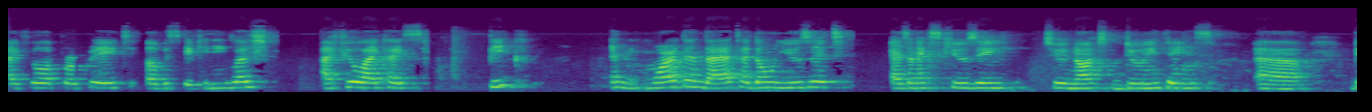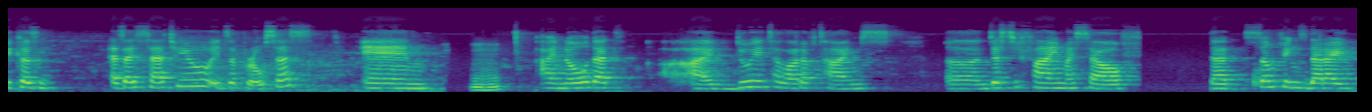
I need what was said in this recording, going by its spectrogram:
I feel appropriate of speaking English. I feel like I speak, and more than that, I don't use it as an excuse to not doing things uh, because as I said to you, it's a process, and mm-hmm. I know that I do it a lot of times, uh, justifying myself that some things that I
